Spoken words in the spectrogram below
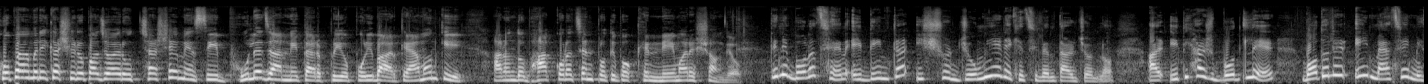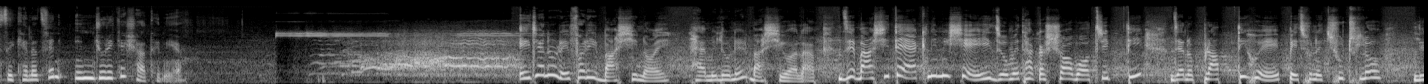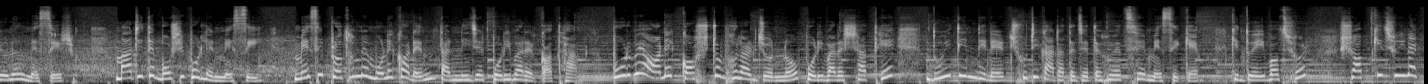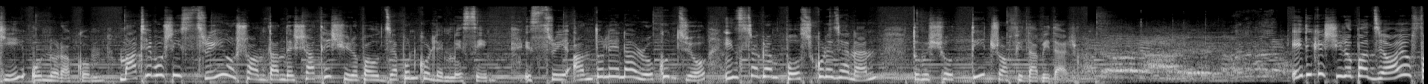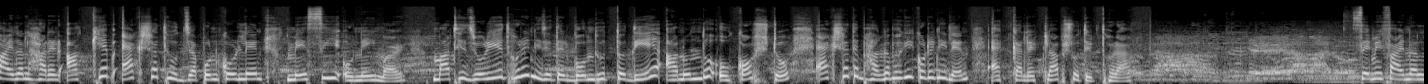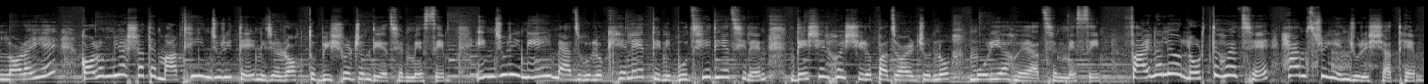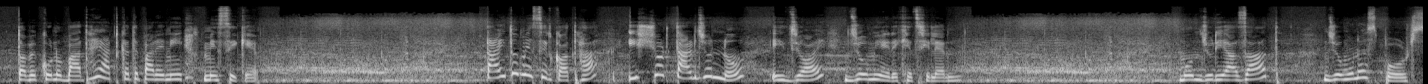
Copa America শিরোপা জয়ের উচ্ছ্বাসে Messi ভুলে যাননি তার প্রিয় পরিবারকে, এমনকি আনন্দ ভাগ করেছেন প্রতিপক্ষের নেইমারের সঙ্গেও। তিনি বলেছেন, এই দিনটা ঈশ্বর জমিয়ে রেখেছিলেন তার জন্য। আর ইতিহাস বদলে বদলের এই ম্যাচে মেসি খেলেছেন ইঞ্জুরিকে সাথে নিয়ে। এই যেন রেফারির বাসি নয়, হ্যামিলনের বাসিওয়ালা। যে বাসিতে এক নিমিষেই জমে থাকা সব অতৃপ্তি যেন প্রাপ্তি হয়ে পেছনে ছুটল লিওনেল মেসির। মাটিতে বসে পড়লেন মেসি। মেসি প্রথমে মনে করেন তার নিজের পরিবারের কথা। পূর্বে অনেক কষ্ট ভোলার জন্য পরিবারের সাথে দুই তিন দিনের ছুটি কাটাতে যেতে হয়েছে মেসিকে। কিন্তু এই বছর সবকিছুই নাকি অন্যরকম। মাঠে বসে স্ত্রী ও সন্তানদের সাথে শিরোপা উদযাপন করলেন মেসি। স্ত্রী আন্তলেনা রকুজ্জো ইনস্টাগ্রাম পোস্ট করে জানান, তুমি সত্যি ট্রফি দাবিদার। এদিকে শিরোপা জয় ও ফাইনাল হারের আক্ষেপ একসাথে উদযাপন করলেন মেসি ও নেইমার। মাঠে জড়িয়ে ধরে নিজেদের বন্ধুত্ব দিয়ে আনন্দ ও কষ্ট একসাথে ভাগাভাগি করে নিলেন এককালের ক্লাব সতীর্থরা। সেমিফাইনাল লড়াইয়ে কলম্বিয়ার সাথে মাঠে ইঞ্জুরিতে নিজের রক্ত বিসর্জন দিয়েছেন মেসি। ইঞ্জুরি নিয়েই ম্যাচগুলো খেলে তিনি বুঝিয়ে দিয়েছিলেন দেশের হয়ে শিরোপা জয়ের জন্য মরিয়া হয়ে আছেন মেসি। ফাইনালেও লড়তে হয়েছে হ্যামস্ট্রিং ইঞ্জুরির সাথে, তবে কোনো বাধাই আটকাতে পারেনি মেসিকে। তাই তো মেসির কথা, ঈশ্বর তার জন্য এই জয় জমিয়ে রেখেছিলেন। মঞ্জুরি আজাদ, যমুনা স্পোর্টস।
